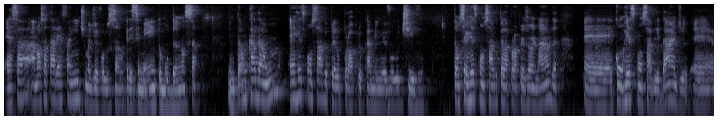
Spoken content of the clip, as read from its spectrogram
essa a nossa tarefa íntima de evolução, crescimento, mudança. Então, cada um é responsável pelo próprio caminho evolutivo. Então, ser responsável pela própria jornada, é, com responsabilidade, é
